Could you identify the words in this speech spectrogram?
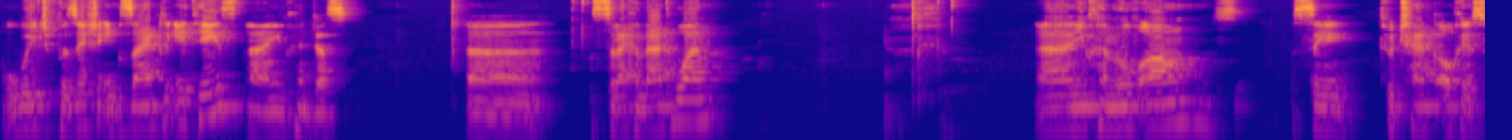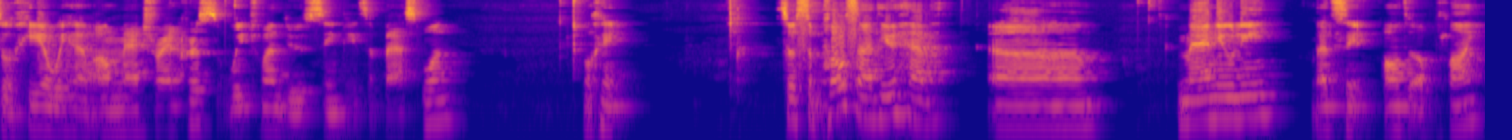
which position exactly it is, uh, you can just uh, select that one. And you can move on, see to check, okay, so here we have unmatched records. Which one do you think is the best one? Okay, so suppose that you have uh, manually, let's say auto apply.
